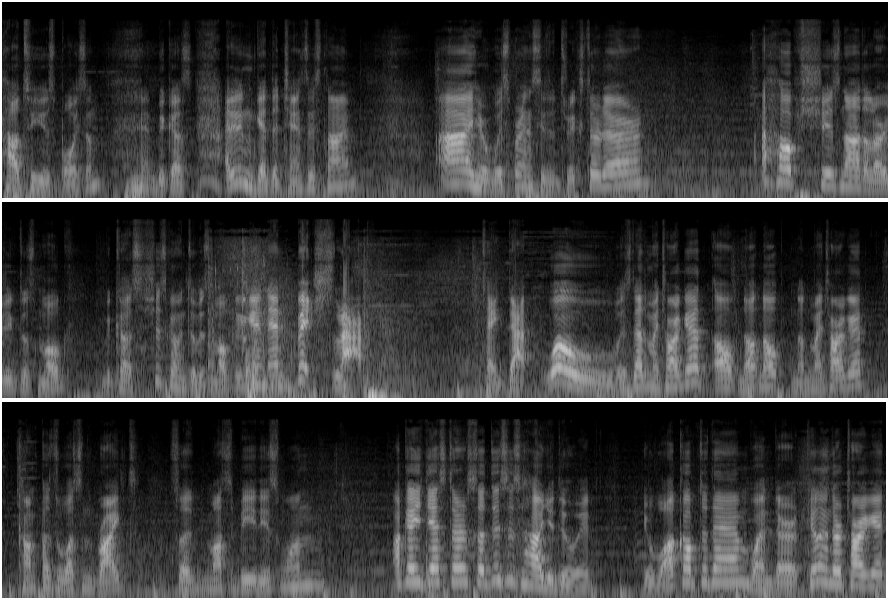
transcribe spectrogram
how to use poison. because I didn't get the chance this time. Ah, I hear Whisper and see the Trickster there. I hope she's not allergic to smoke, because she's going to be smoke again and bitch slap! Take that. Whoa, is that my target? Oh, no, no, not my target. Compass wasn't right, so it must be this one. Okay, Jester, so this is how you do it. You walk up to them when they're killing their target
